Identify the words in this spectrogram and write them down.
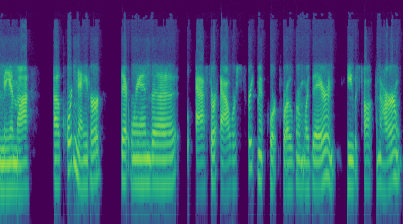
me and my uh, coordinator that ran the after hours treatment court program were there and he was talking to her and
